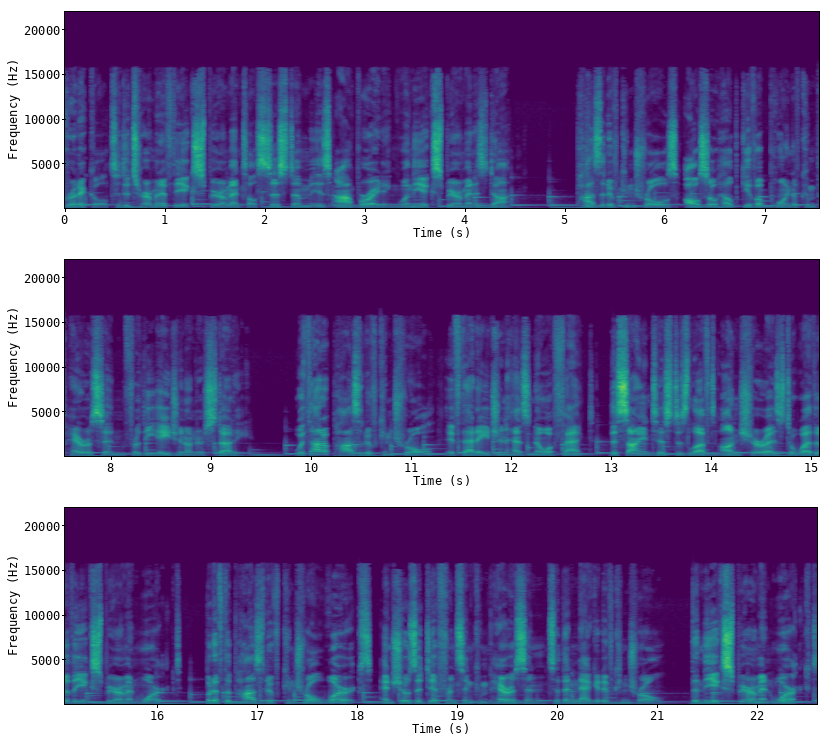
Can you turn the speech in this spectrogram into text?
critical to determine if the experimental system is operating when the experiment is done. Positive controls also help give a point of comparison for the agent under study. Without a positive control, if that agent has no effect, the scientist is left unsure as to whether the experiment worked. But if the positive control works and shows a difference in comparison to the negative control, then the experiment worked.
